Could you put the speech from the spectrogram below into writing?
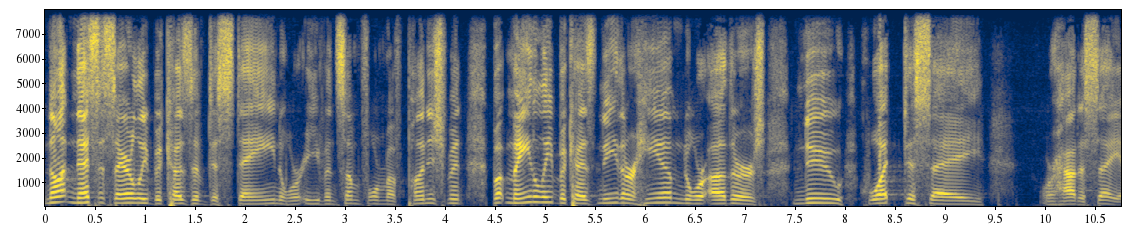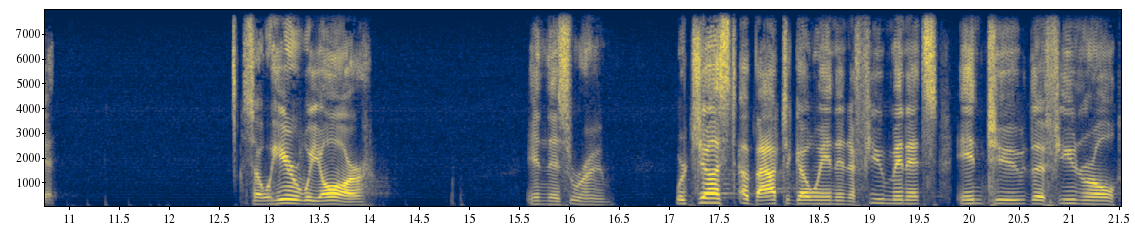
Not necessarily because of disdain or even some form of punishment, but mainly because neither him nor others knew what to say or how to say it. So here we are in this room. We're just about to go in in a few minutes into the funeral,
